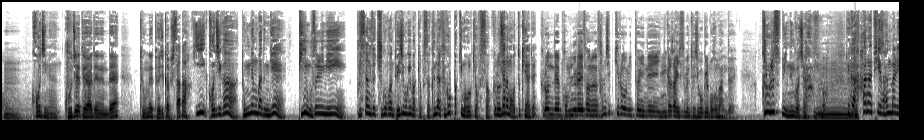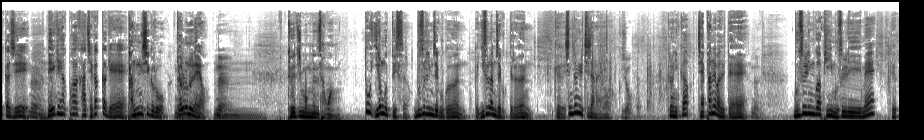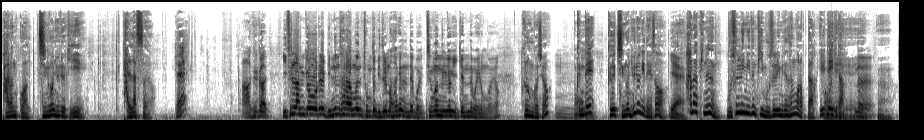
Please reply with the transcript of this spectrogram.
음. 거지는 구제돼야 되는데 동네 돼지값이 싸다. 이 거지가 동량받은 게 비무슬림이 불쌍해서 죽어간 돼지고기밖에 없어. 그날 그것밖에 먹을 게 없어. 그럼 이 사람은 어떻게 해야 돼? 그런데 법률에서는 30km 이내에 인가가 있으면 돼지고기를 먹으면 안 돼. 그럴 수도 있는 거죠. 음. 그러니까 하나 피해서 한 발리까지 네. 네개 학파가 다 제각각의 방식으로 결론을 내요. 네. 음. 돼지 먹는 상황. 또 이런 것도 있어요. 무슬림 제국은 그 이슬람 제국들은 그 신정일치잖아요. 그죠? 그러니까 재판을 받을 때 네. 무슬림과 비무슬림의 그 발언권, 증언 효력이 달랐어요. 예? 아, 그러니까 이슬람교를 믿는 사람은 좀 더 믿을만 하겠는데 뭐 증언 능력이 있겠는데 뭐 이런 거예요? 그런 거죠. 음. 근데 그 증언 효력에 대해서 예. 하나피는 무슬림이든 비무슬림이든 상관없다. 1대1이다. 어, 예, 예. 네. 어.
